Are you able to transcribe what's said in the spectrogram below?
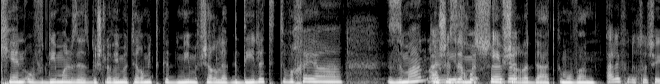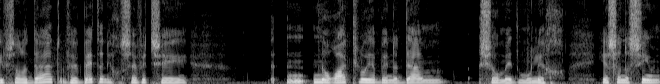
כן עובדים על זה, אז בשלבים יותר מתקדמים אפשר להגדיל את טווחי הזמן, או שזה חושבת, אי אפשר לדעת כמובן? א', אני חושבת שאי אפשר לדעת, וב', אני חושבת שנורא תלוי הבן אדם שעומד מולך. יש אנשים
